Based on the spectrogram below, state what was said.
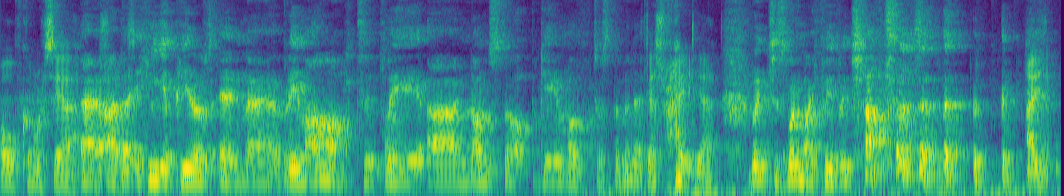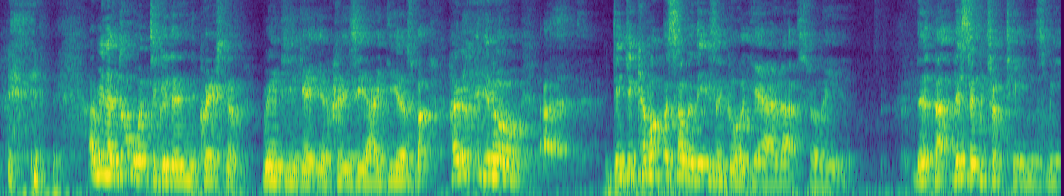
Oh, of course, yeah. Uh, Sure. and that he appears in uh, Braemar to play a non-stop game of just a minute, That's right, yeah. which is one of my favourite chapters. I I mean, I don't want to go down the question of where do you get your crazy ideas, but how you know, uh, did you come up with some of these and go, yeah, that's really th- that this entertains me.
